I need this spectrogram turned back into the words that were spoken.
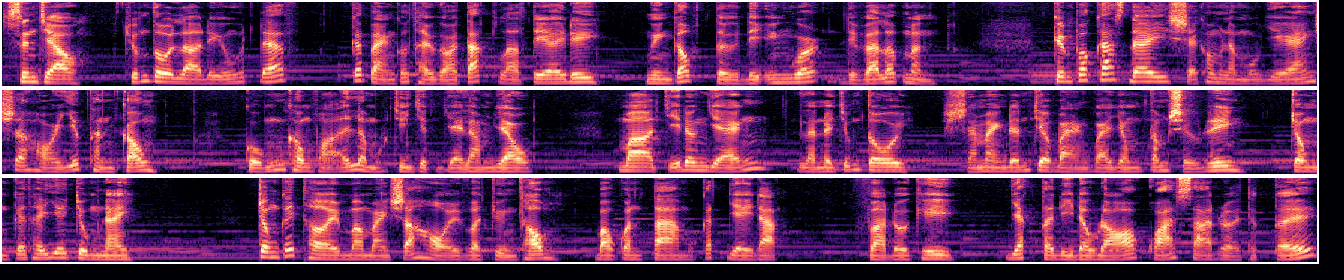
Xin chào, chúng tôi là The Inward Dev. Các bạn có thể gọi tắt là TID, nguyên gốc từ The Inward Development. Kênh podcast đây sẽ không là một dự án xã hội giúp thành công, cũng không phải là một chương trình dạy làm giàu, mà chỉ đơn giản là nơi chúng tôi sẽ mang đến cho bạn vài dòng tâm sự riêng trong cái thế giới chung này. Trong cái thời mà mạng xã hội và truyền thông bao quanh ta một cách dày đặc và đôi khi dắt ta đi đâu đó quá xa rời thực tế,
